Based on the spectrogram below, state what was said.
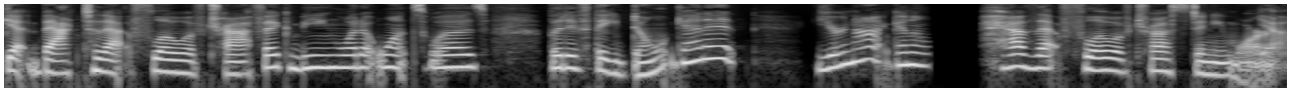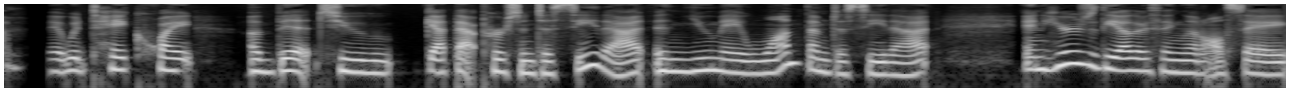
get back to that flow of traffic being what it once was. But if they don't get it, you're not going to have that flow of trust anymore. Yeah. It would take quite a bit to get that person to see that. And you may want them to see that. And here's the other thing that I'll say,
